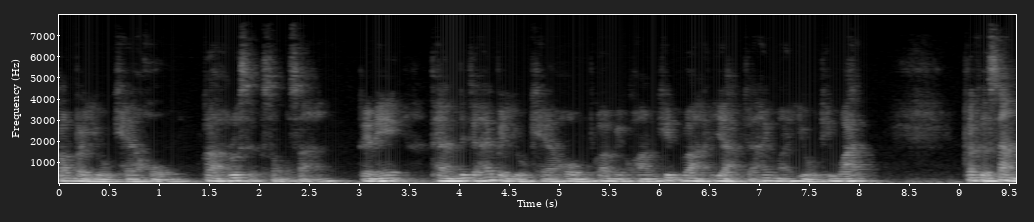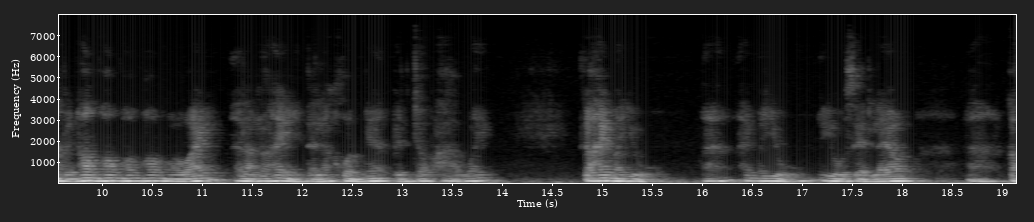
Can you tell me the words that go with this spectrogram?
ต้องไปอยู่แคร์โฮมก็รู้สึกสงสารทีนี้แทนที่จะให้ไปอยู่แคร์โฮมก็มีความคิดว่าอยากจะให้มาอยู่ที่วัด ก็คือสร้างเป็นห้องห้องห้องห้องเอาไว้แล้วเราก็ให้แต่ละคนเนี่ยเป็นเจ้าภาพไว้ ก็ให้มาอยู่นะให้มาอยู่อยู่เสร็จแล้วอ่าก็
